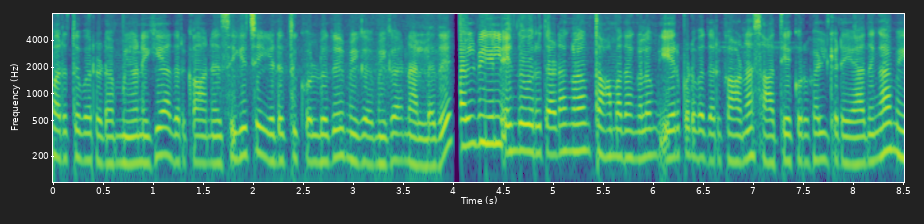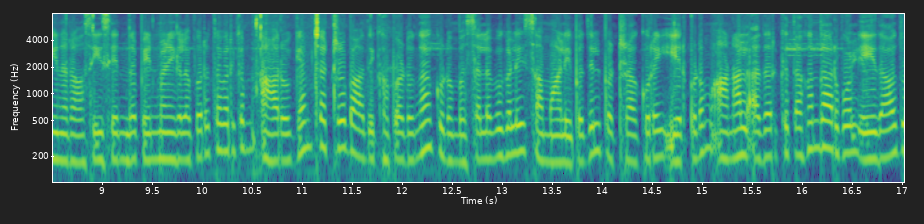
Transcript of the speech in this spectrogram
மருத்துவரிடம் அணுகி அதற்கான சிகிச்சை எடுத்துக்கொள்வது மிக மிக நல்லது. கல்வியில் எந்த ஒரு தடங்களும் தாமதங்களும் ஏற்படுவதற்கான சாத்தியக்கூறுகள் கிடையாதுங்க. மீனராசியை சேர்ந்த பெண்மணிகளை பொறுத்த வரைக்கும் ஆரோக்கியம் சற்று பாதிக்கப்படுங்க. குடும்ப செலவுகளை சமாளிப்பதில் பற்றாக்குறை ஏற்படும். ஆனால் அதற்கு தகுந்தாற்போல் ஏதாவது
